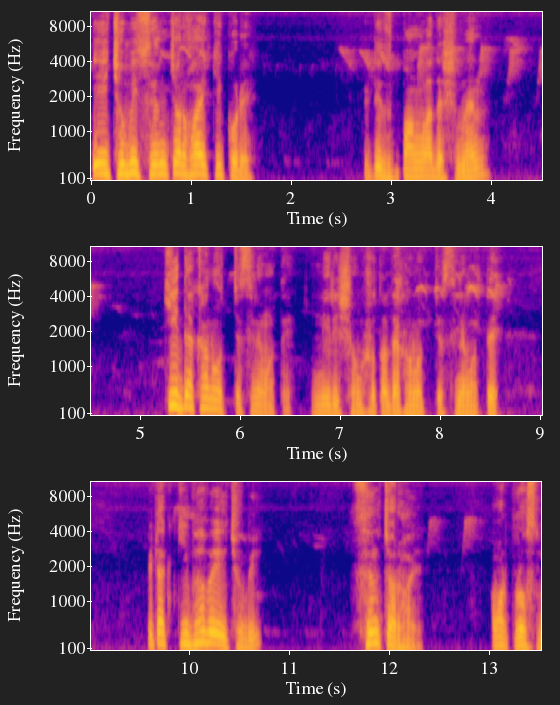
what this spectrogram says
এই ছবি সেন্সর হয় কি করে? ইট ইজ বাংলাদেশ ম্যান কি দেখানো হচ্ছে সিনেমাতে? নিরিশংসতা দেখানো হচ্ছে সিনেমাতে। এটা কীভাবে এই ছবি সেন্সর হয়? আমার প্রশ্ন।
